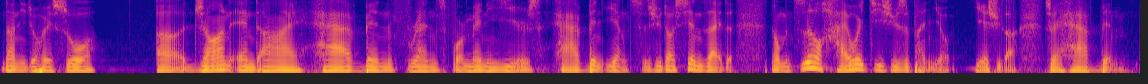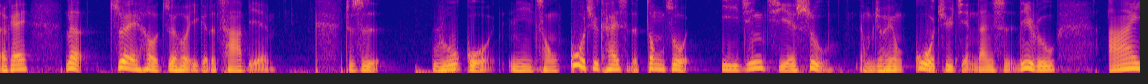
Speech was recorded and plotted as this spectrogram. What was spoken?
那你就会说，呃，John and I have been friends for many years，have been 一样持续到现在的，那我们之后还会继续是朋友，也许啦，所以 have been，OK。那最后最后一个的差别就是。如果你从过去开始的动作已经结束，我们就会用过去简单式。例如，I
